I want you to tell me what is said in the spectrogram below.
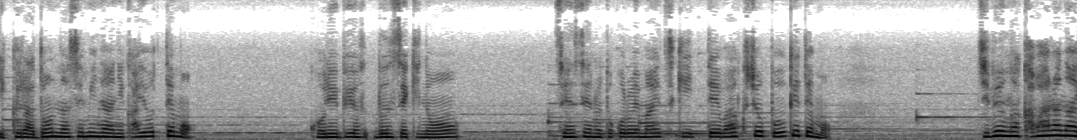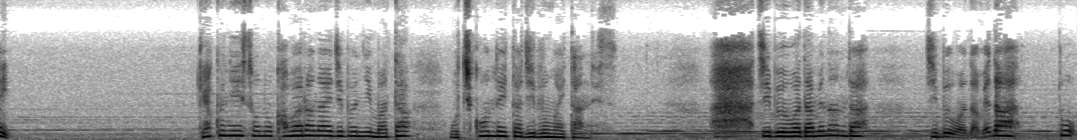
いくらどんなセミナーに通っても交流分析の先生のところへ毎月行ってワークショップを受けても自分が変わらない逆にその変わらない自分にまた落ち込んでいた自分がいたんです。はあ、自分はダメなんだ。自分はダメだ。と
